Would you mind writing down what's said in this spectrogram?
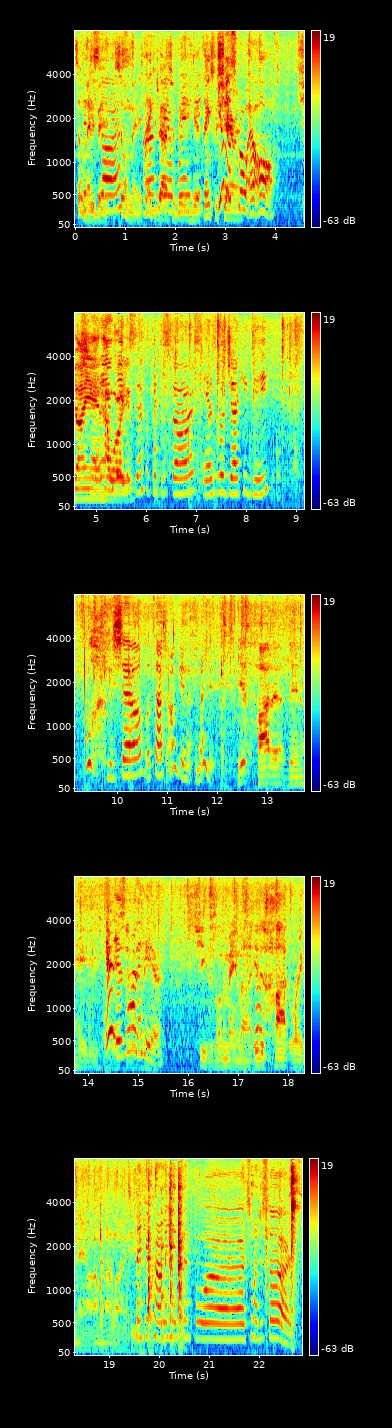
So many, stars. So many. Thank you guys for being Wendy. here. Thanks for you didn't sharing. scroll at all. Cheyenne, Cheyenne how are you? Davidson for 50 stars. Angela, Jackie D. Whew, Michelle, Latasha. I'm getting winded. It's hotter than Hades. It is hot in here. Jesus on the main line. It is hot right now. I'm not lying to you. Thank you, Carmen Henson, for 200 stars.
